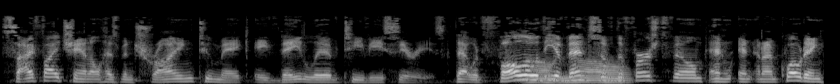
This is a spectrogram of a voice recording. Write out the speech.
Sci-Fi Channel has been trying to make a They Live TV series that would follow Oh, the events no. of the first film and, and, and I'm quoting,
